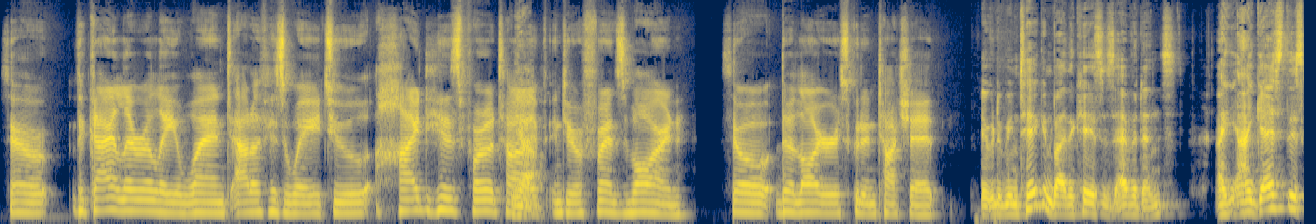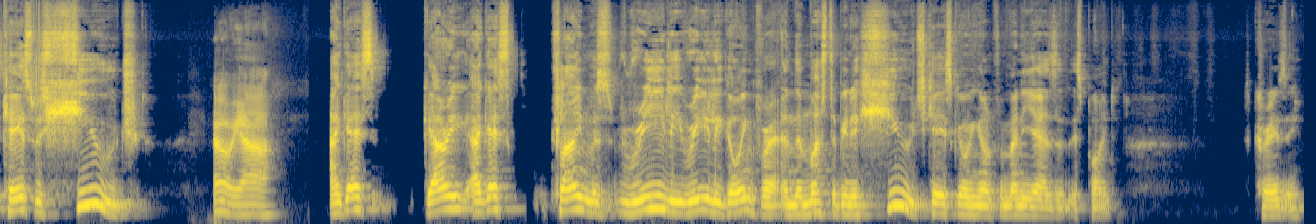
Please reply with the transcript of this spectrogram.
so the guy literally went out of his way to hide his prototype into a friend's barn so the lawyers couldn't touch it. It would have been taken by the case as evidence. I, I guess this case was huge. Oh, yeah. I guess Gary, I guess Klein was really, really going for it, and there must have been a huge case going on for many years at this point. Crazy.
